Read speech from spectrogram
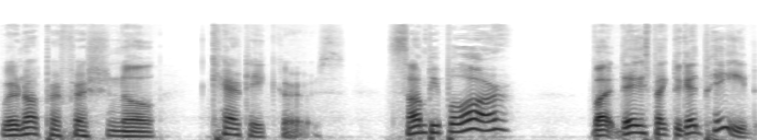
we're not professional caretakers. Some people are, but they expect to get paid.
